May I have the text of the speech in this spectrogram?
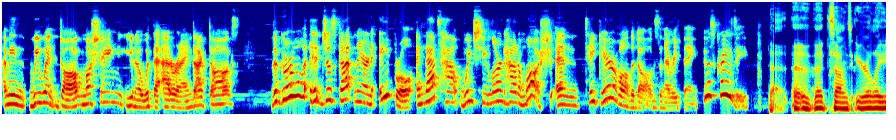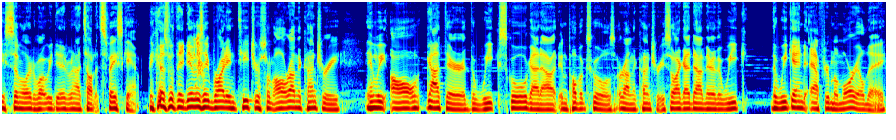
I mean, we went dog mushing, you know, with the Adirondack dogs. The girl had just gotten there in April, and that's how when she learned how to mush and take care of all the dogs and everything. It was crazy. that, uh, that sounds eerily similar to what we did when I taught at space camp. Because what they did was they brought in teachers from all around the country, and we all got there the week school got out in public schools around the country. So I got down there the week, the weekend after Memorial Day,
